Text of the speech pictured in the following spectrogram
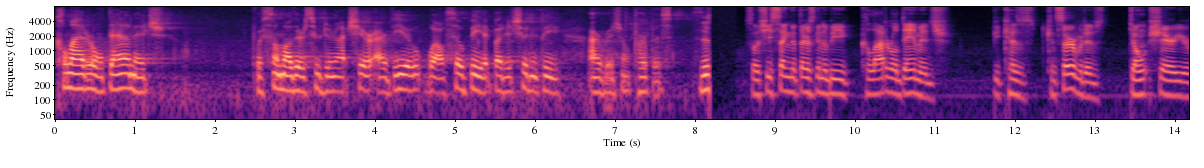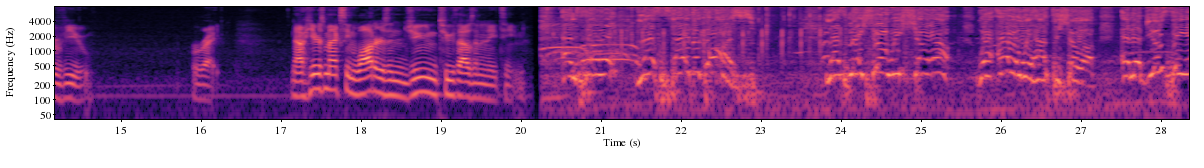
collateral damage for some others who do not share our view, well, so be it, but it shouldn't be our original purpose. So she's saying that there's going to be collateral damage because conservatives don't share your view. Right. Now here's Maxine Waters in June 2018. And so let's stay the course. Let's make sure we show up wherever we have to show up. And if you see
